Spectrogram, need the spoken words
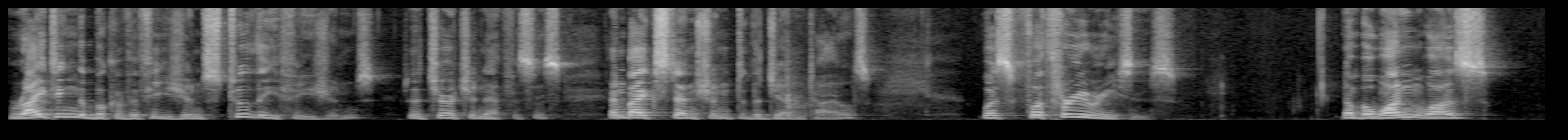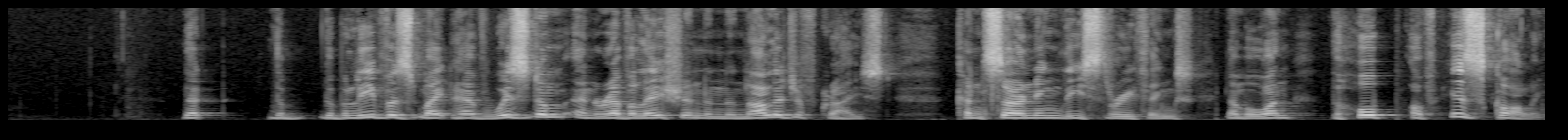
writing the book of Ephesians to the Ephesians, to the church in Ephesus, and by extension to the Gentiles, was for three reasons. Number one was that the, the believers might have wisdom and revelation and the knowledge of Christ concerning these three things. Number one, the hope of his calling,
